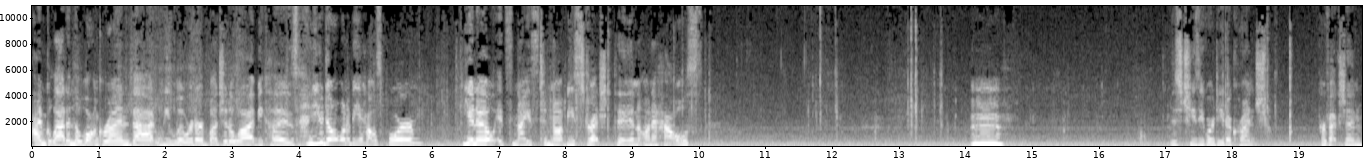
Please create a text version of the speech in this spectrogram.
I'm glad in the long run that we lowered our budget a lot because you don't want to be house poor you know, it's nice to not be stretched thin on a house. Mmm. This cheesy gordita crunch. Perfection.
